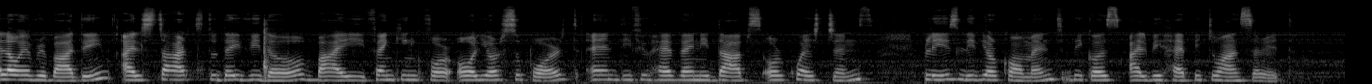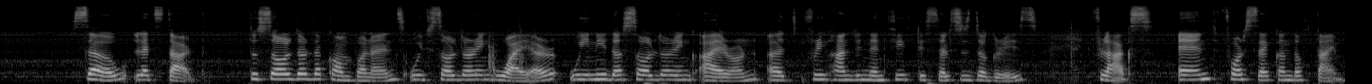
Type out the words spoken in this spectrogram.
Hello everybody, I'll start today's video by thanking for all your support and if you have any doubts or questions please leave your comment because I'll be happy to answer it. So let's start. To solder the components with soldering wire we need a soldering iron at 350 Celsius degrees, flux and 4 seconds of time.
